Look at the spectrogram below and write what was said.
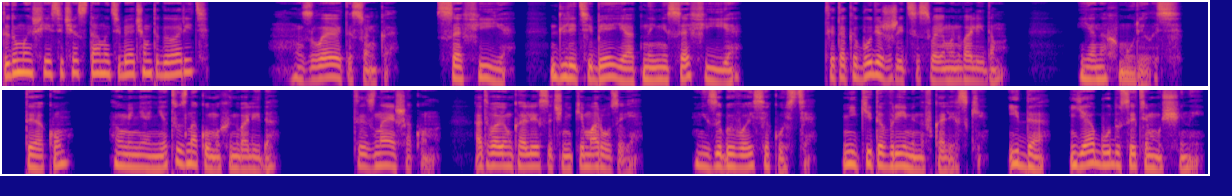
Ты думаешь, я сейчас стану тебе о чем то говорить? Злая ты, Сонька. София. Для тебя я отныне София. Ты так и будешь жить со своим инвалидом? Я нахмурилась. Ты о ком? У меня нет знакомых инвалида. Ты знаешь о ком? О твоем колесочнике Морозове. Не забывайся, Костя. Никита временно в колеске. И да, я буду с этим мужчиной.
